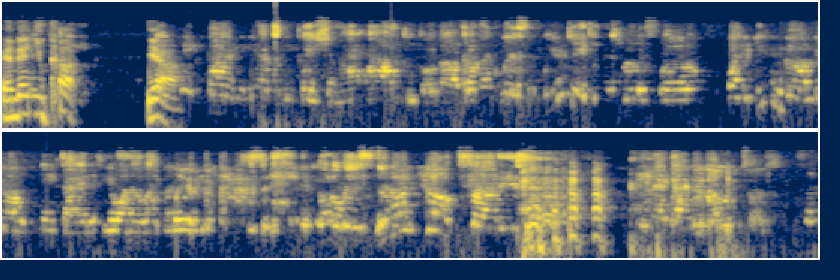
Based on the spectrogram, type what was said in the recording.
and then you cut. Yeah. It takes time, and you have to be patient. I have people about that. I'm like, listen, we're taking this really slow. Like, you can go and get on the snake diet if you want to, like, lose. if you want to lose, you're not count, fatties. And that guy You know what he says? He's like,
